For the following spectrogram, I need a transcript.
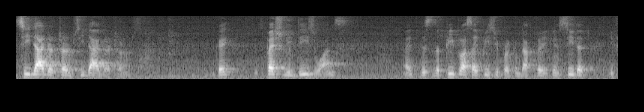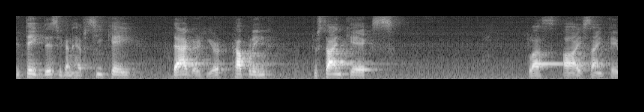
C dagger terms, C dagger terms. Okay? Especially these ones. Right? This is a P plus IP superconductor. You can see that if you take this, you're going to have CK dagger here, coupling to sine kx plus I sine ky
